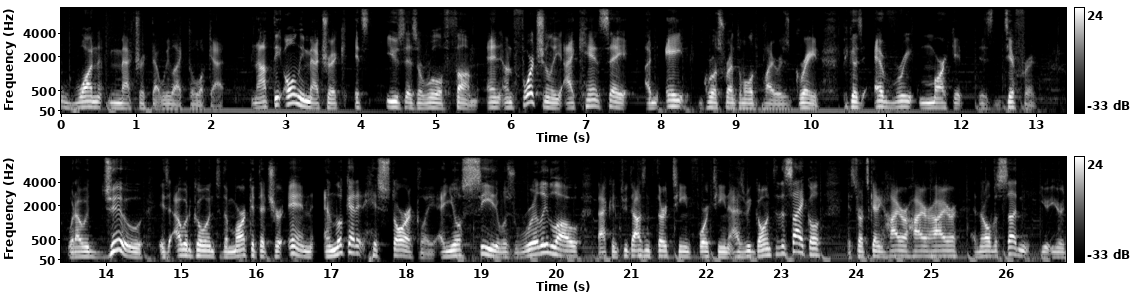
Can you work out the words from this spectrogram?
one metric that we like to look at. Not the only metric, it's used as a rule of thumb. And unfortunately, I can't say an eight gross rental multiplier is great because every market is different. What I would do is I would go into the market that you're in and look at it historically, and you'll see it was really low back in 2013, 14. As we go into the cycle, it starts getting higher, higher, higher, and then all of a sudden you, you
